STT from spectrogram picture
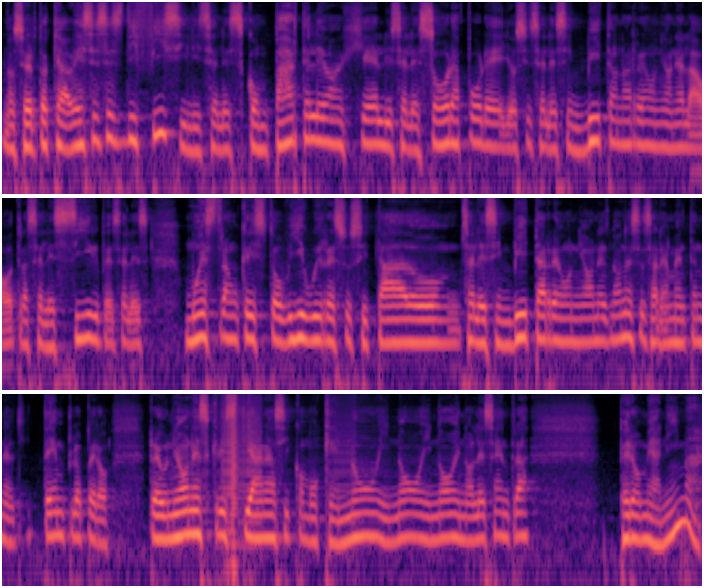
¿No es cierto? Que a veces es difícil y se les comparte el Evangelio y se les ora por ellos y se les invita a una reunión y a la otra, se les sirve, se les muestra un Cristo vivo y resucitado, se les invita a reuniones, no necesariamente en el templo, pero reuniones cristianas y como que no y no y no y no les entra. Pero me anima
